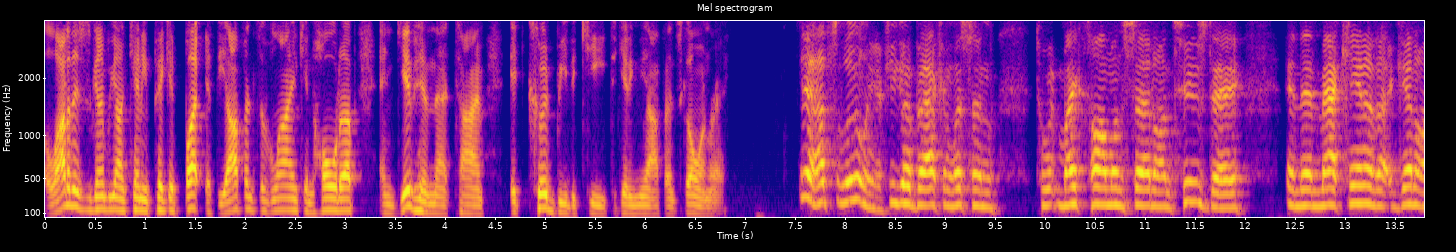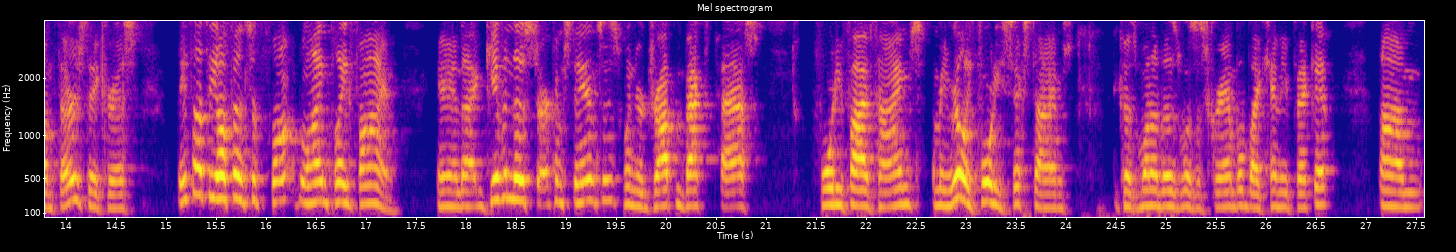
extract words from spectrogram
a lot of this is going to be on Kenny Pickett, but if the offensive line can hold up and give him that time, it could be the key to getting the offense going. Ray. Yeah, absolutely. If you go back and listen to what Mike Tomlin said on Tuesday, and then Matt Canada again on Thursday, Chris, they thought the offensive line played fine. And uh, given those circumstances, when you're dropping back to pass 45 times, I mean, really 46 times, because one of those was a scramble by Kenny Pickett, um,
